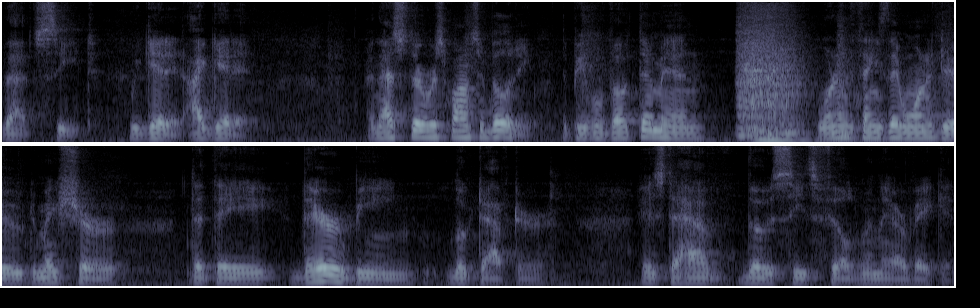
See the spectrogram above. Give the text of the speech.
that seat. We get it. I get it. And that's their responsibility. The people vote them in. One of the things they want to do to make sure that they they're being looked after is to have those seats filled when they are vacant.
